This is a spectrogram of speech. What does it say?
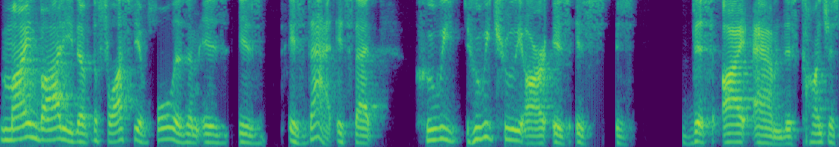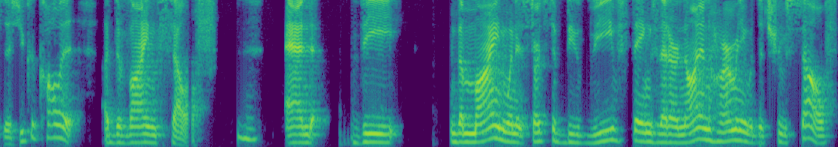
mind body the the philosophy of holism is is is that it's that who we who we truly are is is is this i am this consciousness you could call it a divine self mm-hmm. and the the mind when it starts to believe things that are not in harmony with the true self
